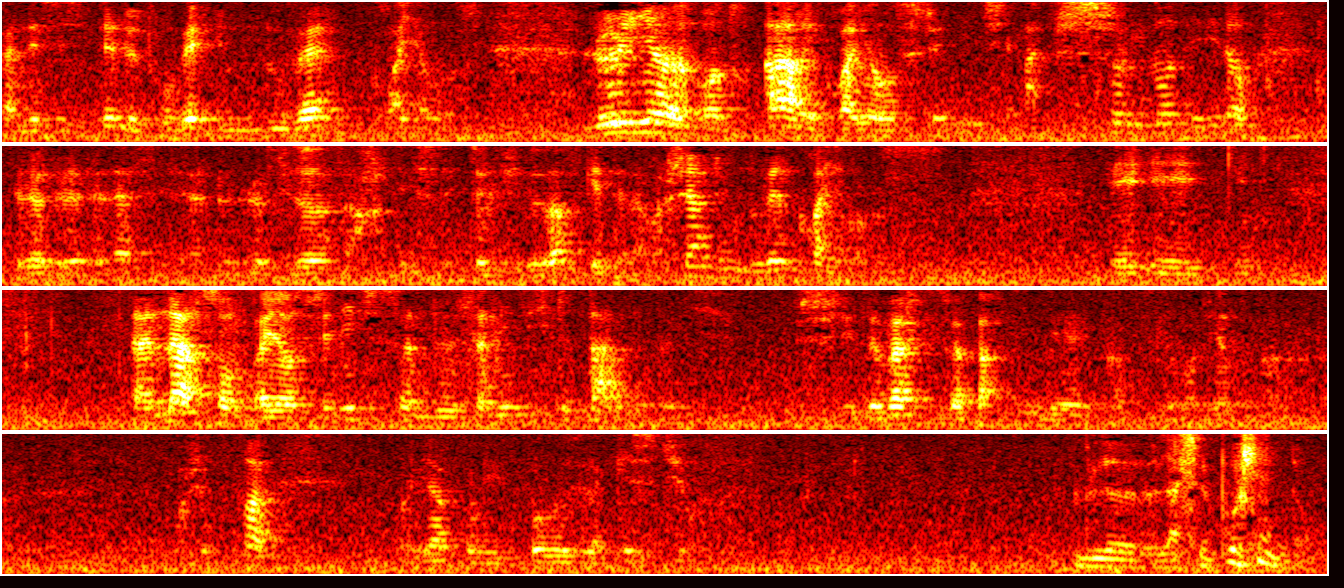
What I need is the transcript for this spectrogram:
la nécessité de trouver une nouvelle croyance. Le lien entre art et croyance chez Nietzsche est absolument évident. Le, philosophe artiste est le philosophe qui est à la recherche d'une nouvelle croyance. Et, un art sans croyance chez Nietzsche, ça, n'existe pas, dommage qu'il soit parti quand il reviendra la prochaine fois, on regarde qu'on lui pose la question. la semaine prochaine, donc.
